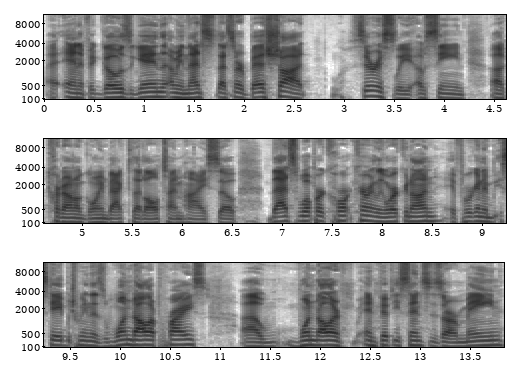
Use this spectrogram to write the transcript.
And if it goes again, I mean, that's that's our best shot seriously of seeing uh, Cardano going back to that all-time high. So that's what we're cor- currently working on. If we're going to stay between this one dollar price, uh, one dollar and fifty cents is our main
